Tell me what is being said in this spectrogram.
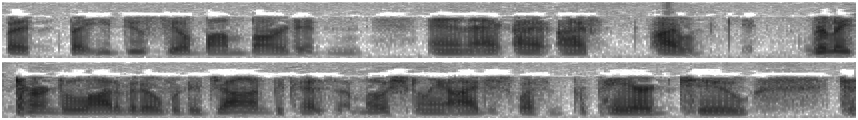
but but you do feel bombarded, and and I I I, I really turned a lot of it over to John because emotionally I just wasn't prepared to to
